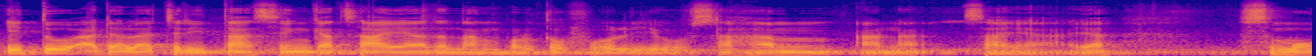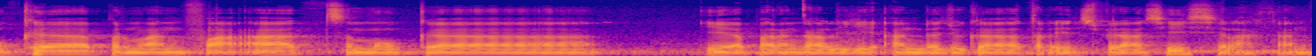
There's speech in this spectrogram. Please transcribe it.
itu adalah cerita singkat saya tentang portofolio saham anak saya ya. Semoga bermanfaat semoga ya barangkali Anda juga terinspirasi silahkan.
